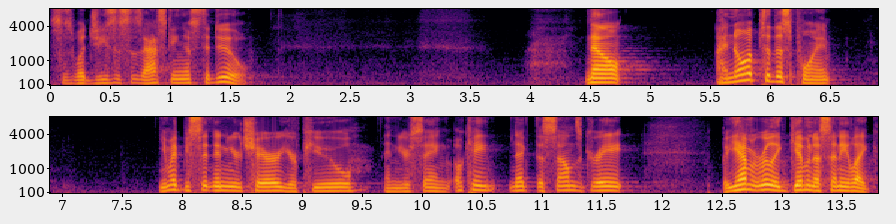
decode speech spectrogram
This is what Jesus is asking us to do. Now, I know up to this point, you might be sitting in your chair, your pew, and you're saying, okay, Nick, this sounds great, but you haven't really given us any like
